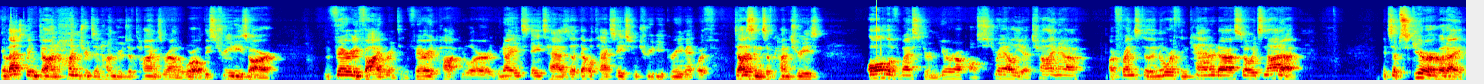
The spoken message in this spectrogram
you know, that's been done hundreds and hundreds of times around the world. These treaties are very vibrant and very popular. The United States has a double taxation treaty agreement with dozens of countries, all of Western Europe, Australia, China, our friends to the north in Canada. So it's not a, it's obscure, but I,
